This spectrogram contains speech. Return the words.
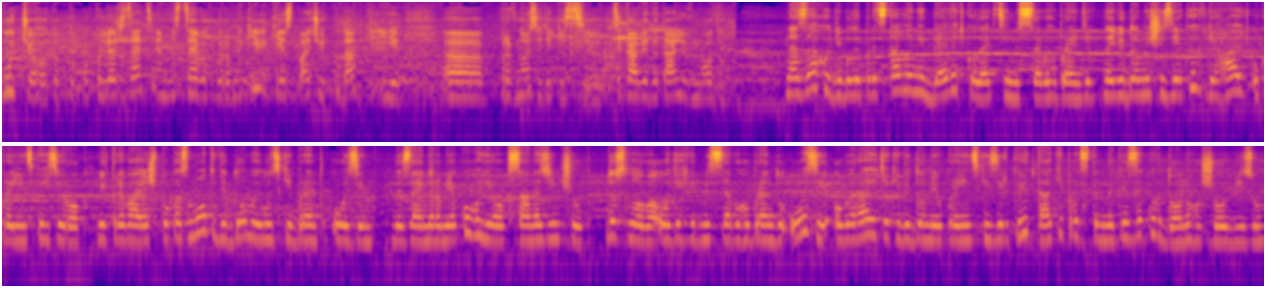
будь-чого. Тобто популяризація місцевих виробників, які сплачують податки і е, привносять якісь е, цікаві деталі в моду. На заході були представлені 9 колекцій місцевих брендів, найвідоміші з яких вдягають українських зірок. Відкриває ж показ мод відомий луцький бренд Озі, дизайнером якого є Оксана Зінчук. До слова, одяг від місцевого бренду Озі обирають як і відомі українські зірки, так і представники закордонного шоу-бізу.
